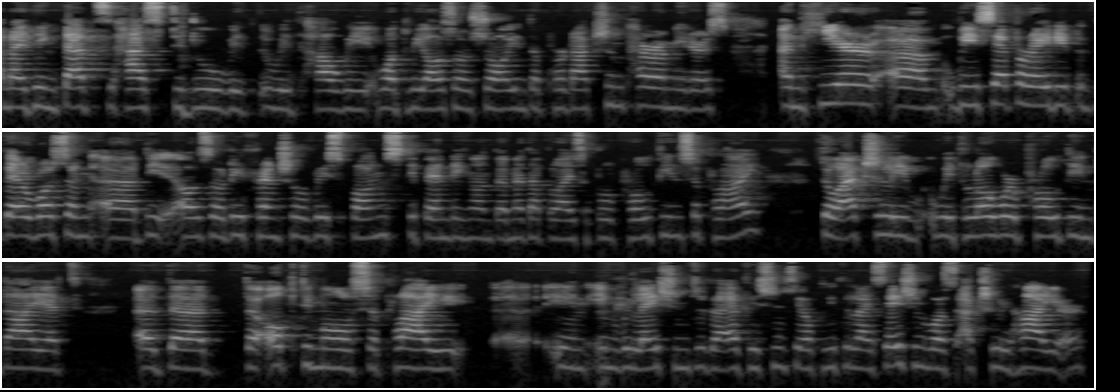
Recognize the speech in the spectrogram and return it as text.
And I think that has to do with, with how we, what we also saw in the production parameters. And here um, we separated, there was an uh, also differential response depending on the metabolizable protein supply. So actually with lower protein diet, uh, the the optimal supply uh, in in relation to the efficiency of utilization was actually higher.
